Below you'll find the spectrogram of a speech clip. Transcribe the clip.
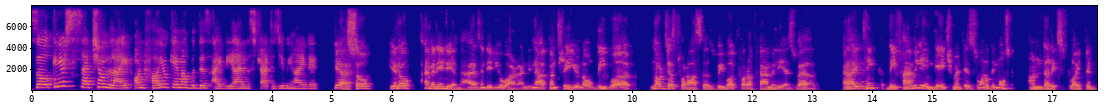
So can you shed some light on how you came up with this idea and the strategy behind it? Yeah so you know i'm an indian as indeed you are and in our country you know we work not just for ourselves we work for our family as well and I think the family engagement is one of the most underexploited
